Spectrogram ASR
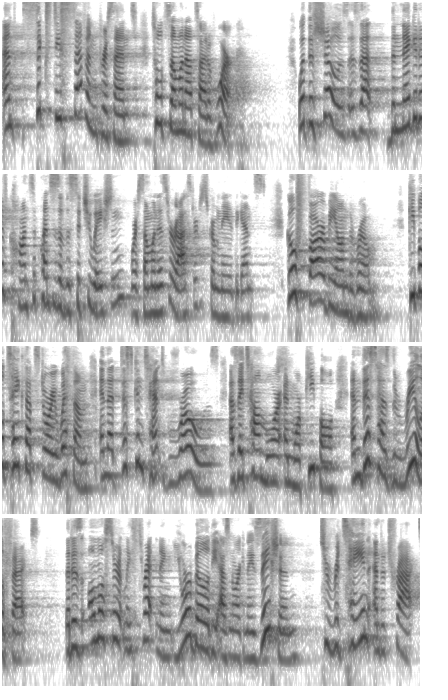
and 67% told someone outside of work. What this shows is that the negative consequences of the situation where someone is harassed or discriminated against go far beyond the room. People take that story with them, and that discontent grows as they tell more and more people. And this has the real effect that is almost certainly threatening your ability as an organization to retain and attract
